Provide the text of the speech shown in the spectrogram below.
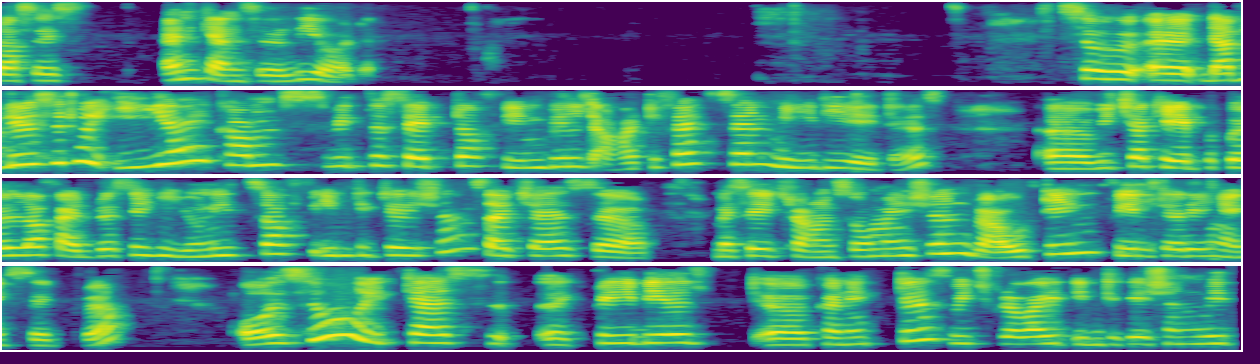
process and cancel the order. So uh, WSO2 EI comes with a set of inbuilt artifacts and mediators uh, which are capable of addressing units of integration such as uh, message transformation, routing, filtering, etc. Also, it has pre-built uh, connectors which provide integration with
